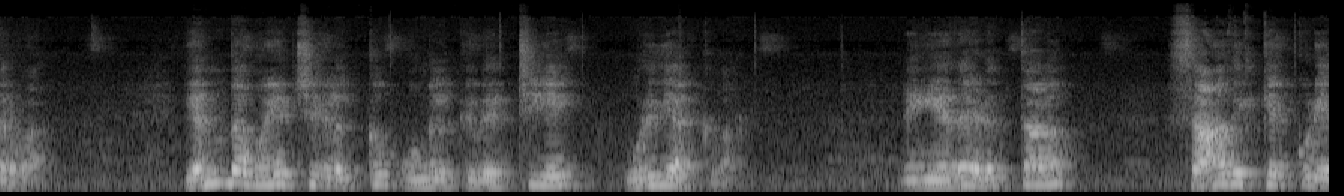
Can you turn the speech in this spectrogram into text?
தருவார்? எந்த முயற்சிகளுக்கும் உங்களுக்கு வெற்றியை உறுதியாக்குவார். நீங்கள் எதை எடுத்தாலும் சாதிக்கக்கூடிய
